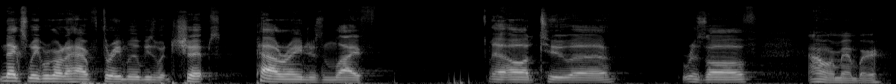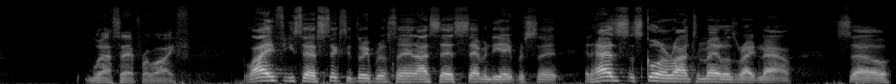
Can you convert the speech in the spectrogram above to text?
next week we're going to have three movies with Chips, Power Rangers, and Life, uh, all to uh, resolve. I don't remember what I said for life. Life, you said 63%. I said 78%. It has a score on Rotten Tomatoes right now. So,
